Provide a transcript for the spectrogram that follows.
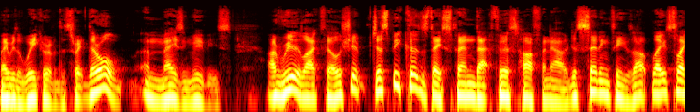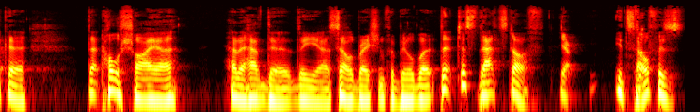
maybe the weaker of the three. They're all amazing movies. I really like Fellowship just because they spend that first half an hour just setting things up. Like it's like a that whole Shire, how they have the the uh, celebration for Bilbo. That just that stuff Yeah. itself is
